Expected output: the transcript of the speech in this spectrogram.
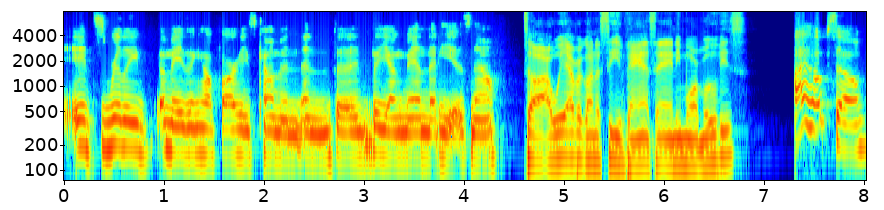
it's really amazing how far he's come and, and the the young man that he is now. So, are we ever going to see Vance in any more movies? I hope so.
